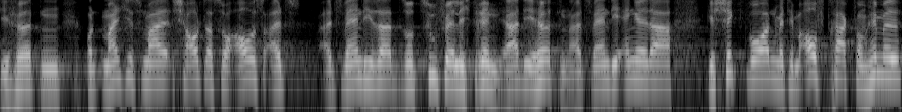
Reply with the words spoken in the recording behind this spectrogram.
die Hirten. Und manches Mal schaut das so aus, als als wären die so zufällig drin, ja, die Hirten, als wären die Engel da geschickt worden mit dem Auftrag vom Himmel,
